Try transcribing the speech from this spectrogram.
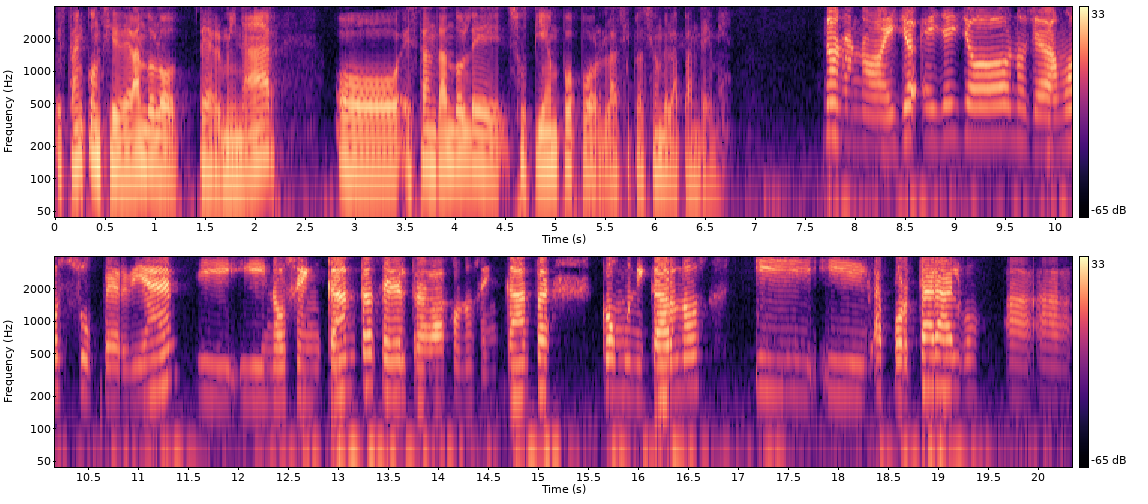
¿Están considerándolo terminar o están dándole su tiempo por la situación de la pandemia? No, no, no, ella, y yo nos llevamos súper bien y, y, nos encanta hacer el trabajo, nos encanta comunicarnos y, y aportar algo a,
